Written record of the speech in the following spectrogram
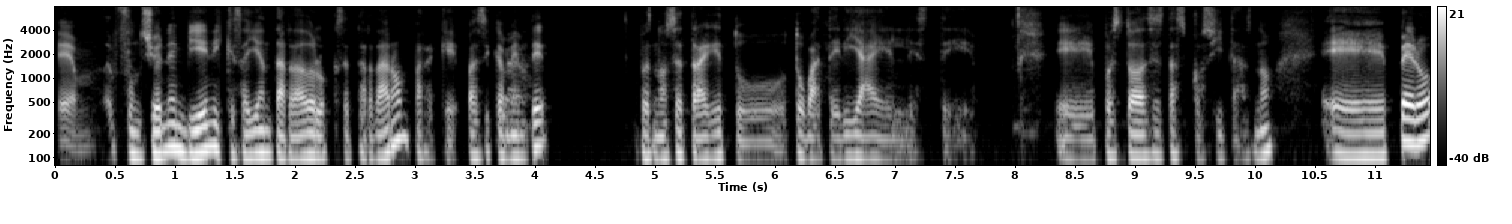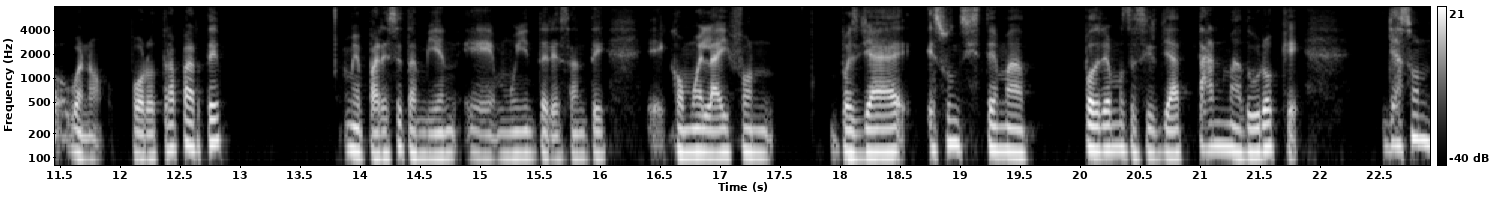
em, funcionen bien y que se hayan tardado lo que se tardaron para que básicamente pues no se trague tu, tu batería el este eh, pues todas estas cositas, ¿no? Eh, pero bueno, por otra parte, me parece también eh, muy interesante cómo el iPhone pues ya es un sistema podríamos decir, ya tan maduro que ya son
